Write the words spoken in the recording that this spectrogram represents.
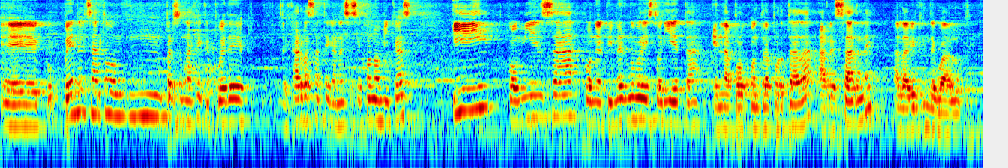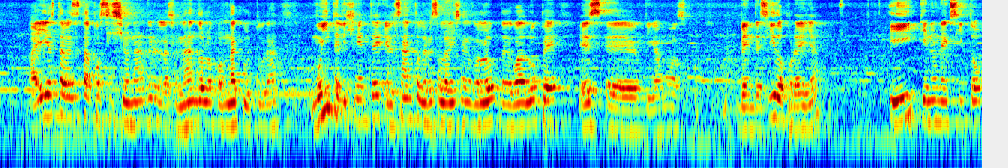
eh, ve en el santo un personaje que puede dejar bastante ganancias económicas y comienza con el primer número de historieta en la contraportada a rezarle a la Virgen de Guadalupe. Ahí esta vez está posicionando y relacionándolo con una cultura muy inteligente. El santo le reza a la Virgen de Guadalupe, es, eh, digamos, bendecido por ella y tiene un éxito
